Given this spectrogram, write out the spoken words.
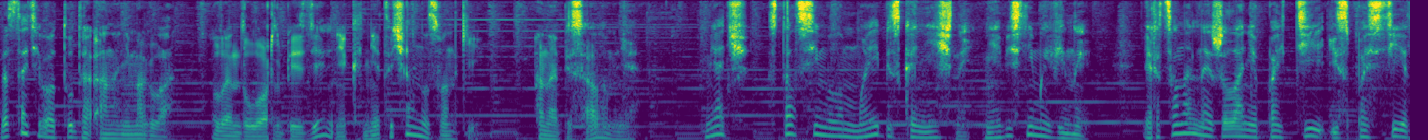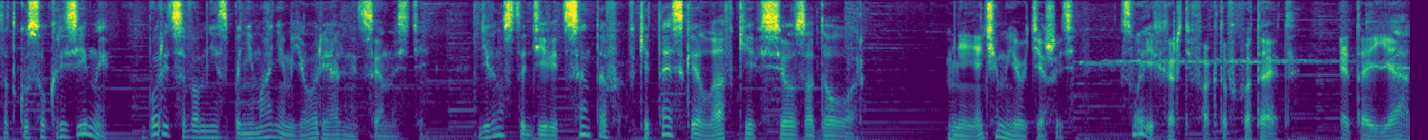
Достать его оттуда она не могла. Лендлорд-бездельник не отвечал на звонки. Она писала мне, «Мяч стал символом моей бесконечной, необъяснимой вины – Иррациональное желание пойти и спасти этот кусок резины борется во мне с пониманием его реальной ценности. 99 центов в китайской лавке все за доллар. Мне нечем ее утешить. Своих артефактов хватает. Это я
